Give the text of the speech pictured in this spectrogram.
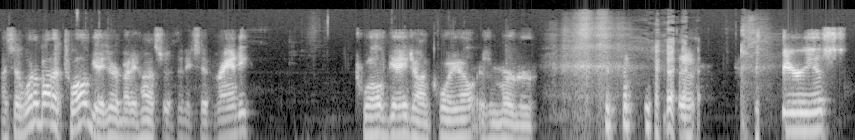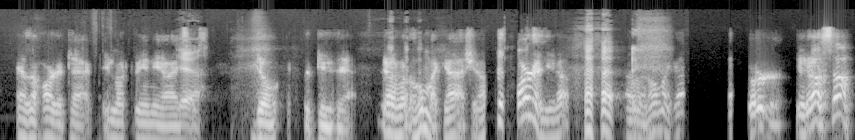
I said, what about a 12 gauge everybody hunts with? And he said, Randy, 12 gauge on quail is murder. Serious as a heart attack. He looked me in the eyes. Yeah. says, don't ever do that. And I went, oh my gosh, you know, I'm just learning, you know. I went, oh my god, murder, you know. So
